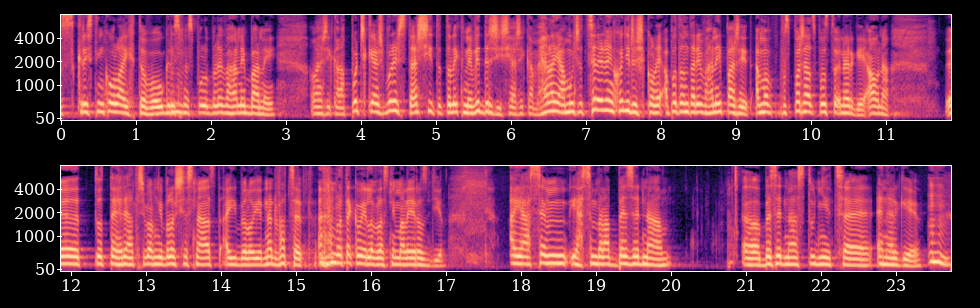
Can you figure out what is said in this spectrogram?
s Kristýnkou Lajchtovou, kdy mm. jsme spolu byli v Hany Bany. A ona říkala, počkej, až budeš starší, to tolik nevydržíš. Já říkám, hele, já můžu celý den chodit do školy a potom tady v Hany pařit a mám pořád spoustu energie. A ona, to tehdy třeba mě bylo 16 a jí bylo 21. byl takovýhle vlastně malý rozdíl. A já jsem, já jsem byla bezedná, eh, bezedná studnice energie. Mm-hmm.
